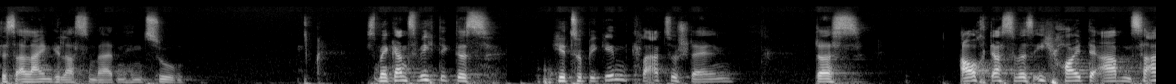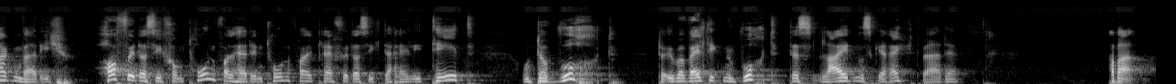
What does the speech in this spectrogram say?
des Alleingelassenwerden hinzu. Es ist mir ganz wichtig, das hier zu Beginn klarzustellen, dass auch das, was ich heute Abend sagen werde, ich hoffe, dass ich vom Tonfall her den Tonfall treffe, dass ich der Realität und der Wucht, der überwältigenden Wucht des Leidens gerecht werde. Aber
